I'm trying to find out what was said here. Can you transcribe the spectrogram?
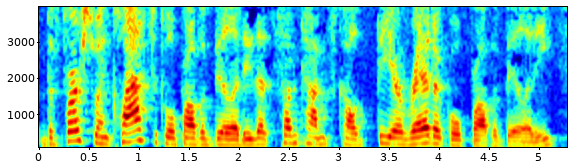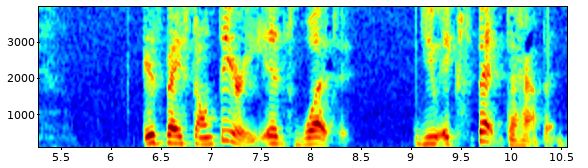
the first one, classical probability, that's sometimes called theoretical probability, is based on theory. It's what you expect to happen.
